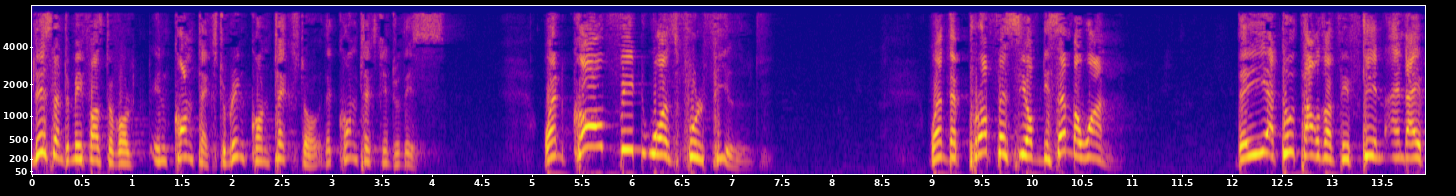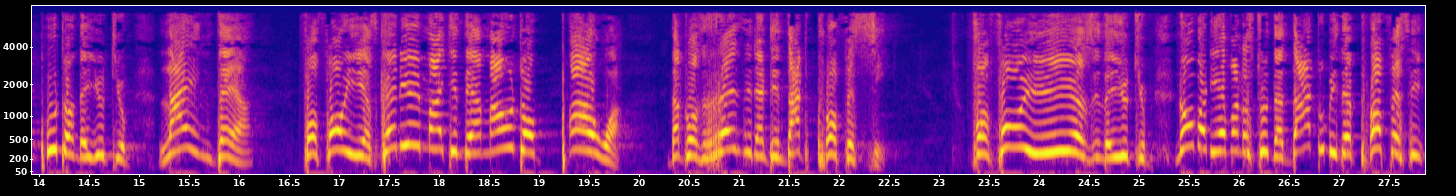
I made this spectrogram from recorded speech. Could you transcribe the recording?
listen to me first of all in context, to bring context or the context into this. When COVID was fulfilled, when the prophecy of December 1, the year 2015, and I put on the YouTube, lying there for four years. Can you imagine the amount of power that was resident in that prophecy? For four years in the YouTube. Nobody ever understood that that would be the prophecy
